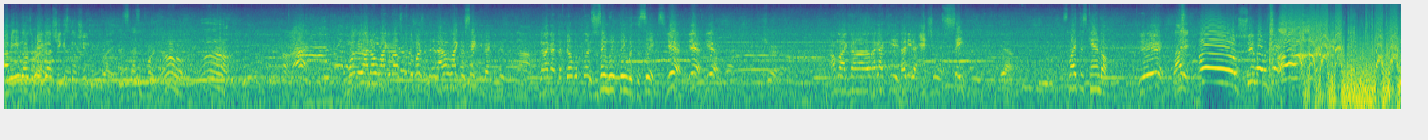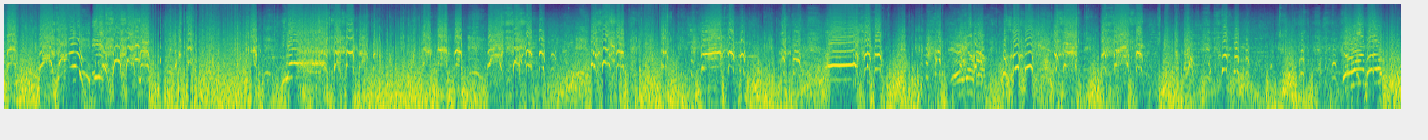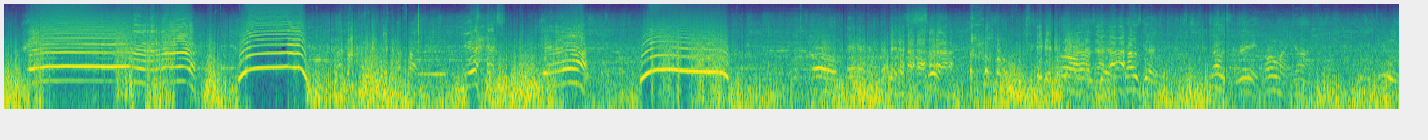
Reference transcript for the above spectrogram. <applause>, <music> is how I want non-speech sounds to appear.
I mean, even though it's a big gun, she can still shoot it. Right. That's, that's important. Oh, oh. All right. And one thing I don't like about Smith & Wesson is I don't like the safety mechanism. Nah, You know, I got the double clutch. It's the same weird thing with the six. Yeah, yeah, yeah. sure. I'm like, nah, I got kids. I need an actual safety. Yeah. Let's light this candle. Yeah. Light it. Oh, shit, what was that? Here <laughs> we go around, bro. Yes. Yeah. That was good. That was great. Oh my gosh. Dude.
